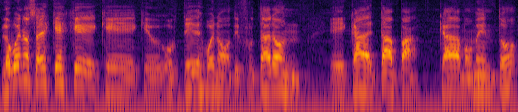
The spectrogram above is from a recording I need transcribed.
Lo bueno, ¿sabes qué? Es que, que, que ustedes, bueno, disfrutaron eh, cada etapa, cada momento,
